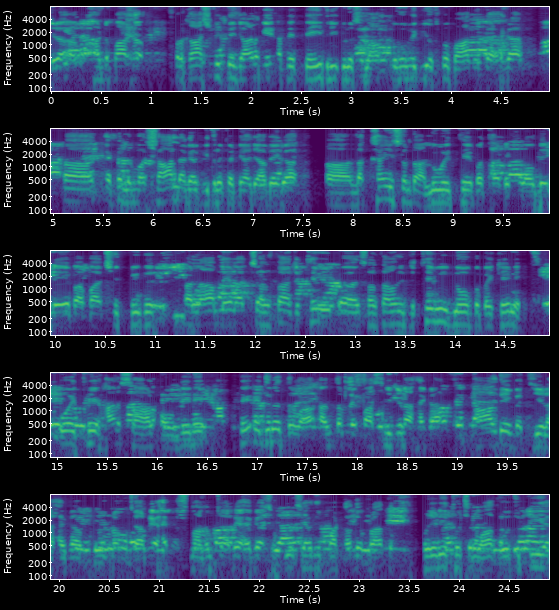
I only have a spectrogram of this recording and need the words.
ਜਿਹੜਾ ਅਖੰਡ ਪਾਠ ਪ੍ਰਕਾਸ਼ ਕੀਤੇ ਜਾਣਗੇ ਅਤੇ 23 ਤਰੀਕ ਨੂੰ ਸਮਾਪਤ ਹੋਵੇਗੀ ਉਸ ਤੋਂ ਬਾਅਦ ਜਿਹੜਾ ਹੈਗਾ ਇੱਕ ਲੰਬਾ ਸ਼ਾਹ ਨਗਰ ਕੀਰਤਨ ਕੱਢਿਆ ਜਾਵੇਗਾ ਲੱਖਾਂ ਹੀ ਸ਼ਰਧਾਲੂ ਇੱਥੇ ਮੱਥਾ ਟੇਕਣ ਆਉਂਦੇ ਨੇ। ਬਾਬਾ ਸ਼ਿਵਜੀ ਦੇ ਨਾਮ ਲੈਵਾ ਸੰਸਥਾ ਜਿੱਥੇ ਵੀ ਸੰਸਥਾਵਾਂ ਦੇ ਜਿੱਥੇ ਵੀ ਲੋਕ ਬੈਠੇ ਨੇ, ਉਹ ਇੱਥੇ ਹਰ ਸਾਲ ਆਉਂਦੇ ਨੇ ਤੇ ਇਧਰ ਦਰਵਾ ਅੰਦਰਲੇ ਪਾਸੇ ਜਿਹੜਾ ਹੈਗਾ ਹਾਲ ਦੇ ਵਿੱਚ ਜਿਹੜਾ ਹੈਗਾ ਪ੍ਰੋਗਰਾਮ ਚੱਲ ਰਿਹਾ ਹੈ ਸਮਾਗਮ ਚੱਲ ਰਿਹਾ ਹੈਗਾ, ਸੁਖਮਨੀ ਸਾਹਿਬ ਦੇ ਪਾਠਾਂ ਦੇ ਉਪਰੰਤ ਹੁਣ ਜਿਹੜੀ ਇੱਥੋਂ ਸ਼ੁਰੂਆਤ ਹੋ ਚੁੱਕੀ ਹੈ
